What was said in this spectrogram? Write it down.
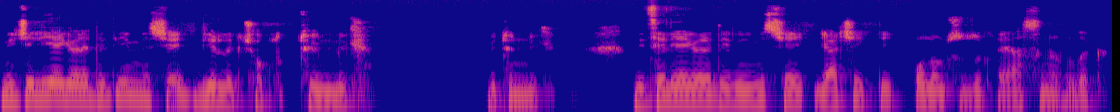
Niceliğe göre dediğimiz şey birlik, çokluk, tümlük, bütünlük. Niteliğe göre dediğimiz şey gerçeklik, olumsuzluk veya sınırlılık.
